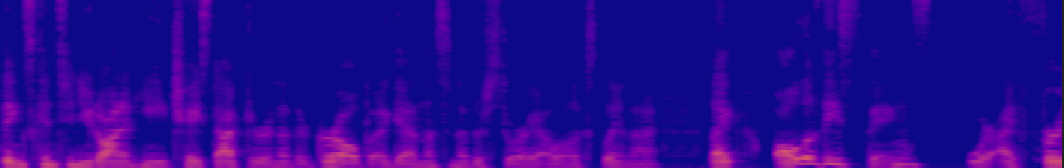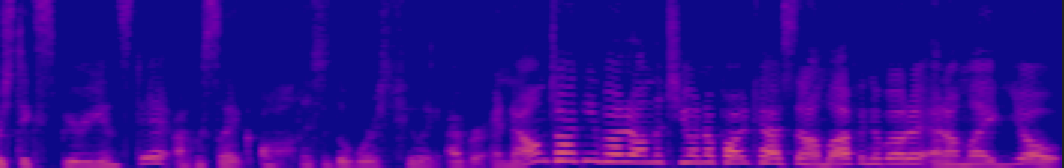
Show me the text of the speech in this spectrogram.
things continued on and he chased after another girl, but again, that's another story. I'll explain that. Like all of these things where I first experienced it, I was like, oh, this is the worst feeling ever. And now I'm talking about it on the Chiona podcast and I'm laughing about it. And I'm like, yo,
